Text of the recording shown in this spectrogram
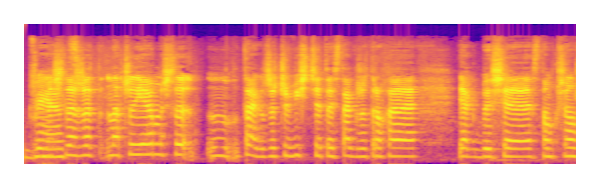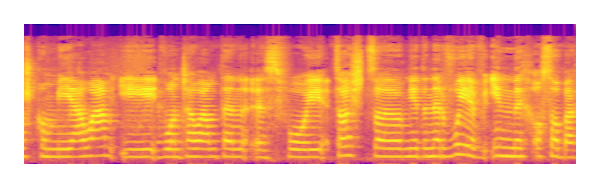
Więc- Myślę, że, znaczy ja myślę, mm, tak, rzeczywiście to jest tak, że trochę jakby się z tą książką mijałam i włączałam ten e, swój, coś co mnie denerwuje w innych osobach,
